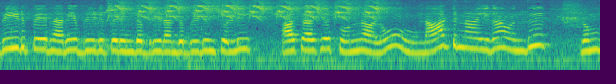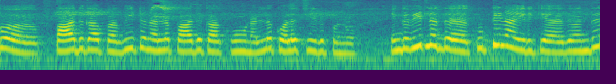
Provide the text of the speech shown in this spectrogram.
ப்ரீடு பேர் நிறைய ப்ரீடு பேர் இந்த ப்ரீடு அந்த ப்ரீடுன்னு சொல்லி ஆசை ஆசையாக சொன்னாலும் நாட்டு நாய் தான் வந்து ரொம்ப பாதுகாப்பாக வீட்டை நல்லா பாதுகாக்கும் நல்லா குலைச்சி இது பண்ணும். எங்கள் வீட்டில் இந்த குட்டி நாய் இருக்கே அது வந்து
